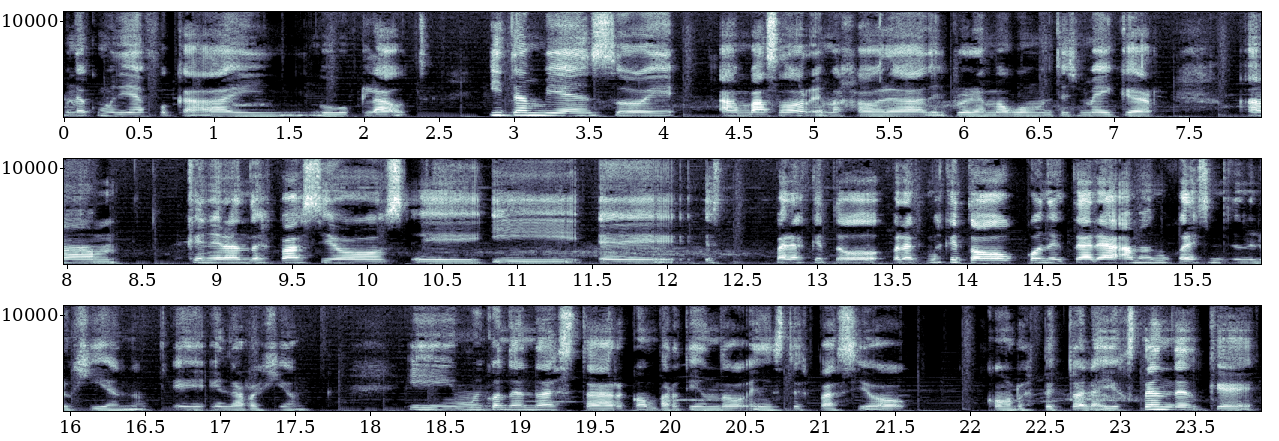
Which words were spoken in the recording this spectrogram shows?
una comunidad enfocada en Google Cloud. Y también soy ambasador, embajadora del programa Women Maker, generando espacios eh, y eh, para que todo, para más que todo conectar a, más mujeres en tecnología ¿no? Eh, en la región. Y muy contenta de estar compartiendo en este espacio con respecto a la Extended, que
